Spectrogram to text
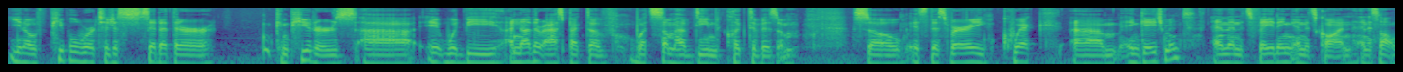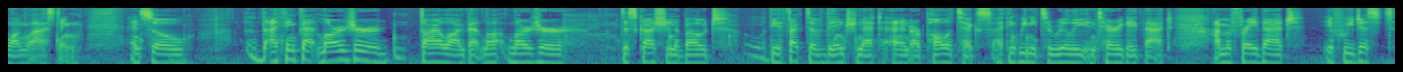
you know if people were to just sit at their computers, uh, it would be another aspect of what some have deemed clicktivism. So it's this very quick um, engagement, and then it's fading and it's gone, and it's not long lasting. And so I think that larger dialogue, that lo- larger discussion about the effect of the internet and our politics, I think we need to really interrogate that. I'm afraid that if we just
